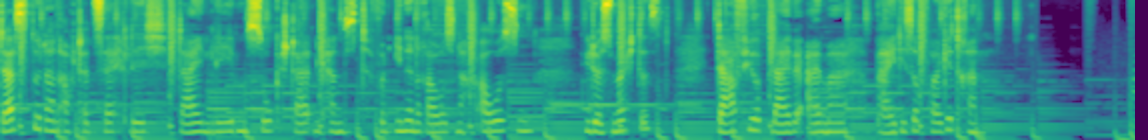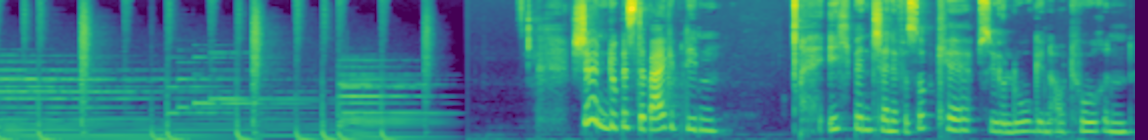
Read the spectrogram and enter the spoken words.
dass du dann auch tatsächlich dein Leben so gestalten kannst, von innen raus nach außen, wie du es möchtest. Dafür bleibe einmal bei dieser Folge dran. Schön, du bist dabei geblieben. Ich bin Jennifer Subke, Psychologin, Autorin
